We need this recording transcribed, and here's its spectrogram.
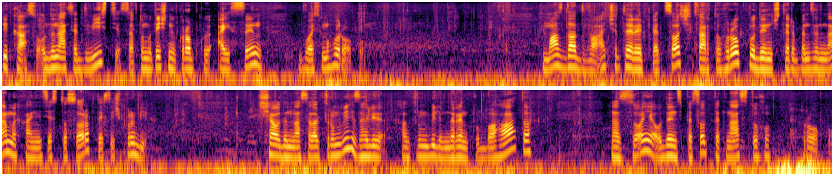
Picasso 11200 з автоматичною коробкою iSyn 8 року. Mazda 2 4500 4 року, 1,4 бензин на механіці 140 тисяч пробіг. Ще один у нас електромобіль, взагалі електромобілів на ринку багато. У нас Zoya 1 з 515 року.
